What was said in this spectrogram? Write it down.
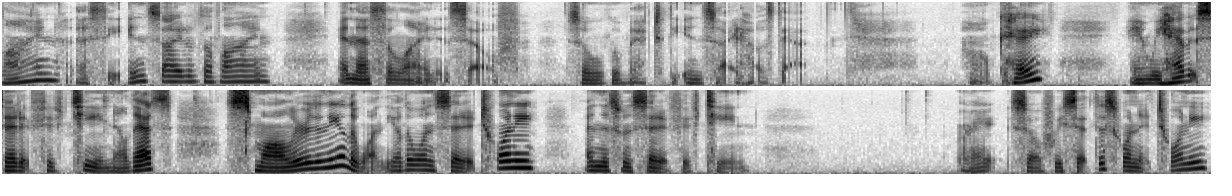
line. That's the inside of the line and that's the line itself. So we'll go back to the inside. How's that? Okay. And we have it set at 15. Now that's smaller than the other one. The other one's set at 20 and this one's set at 15 right? So if we set this one at 20,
